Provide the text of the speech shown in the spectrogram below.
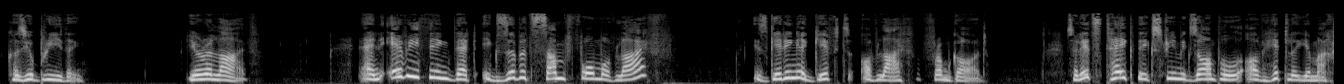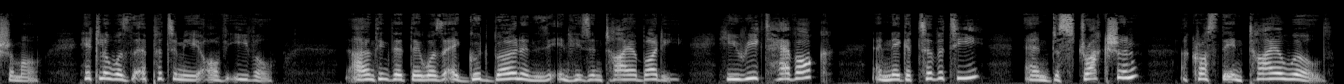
Because you're breathing. You're alive. And everything that exhibits some form of life is getting a gift of life from God. So let's take the extreme example of Hitler, Yamach Shemo. Hitler was the epitome of evil. I don't think that there was a good bone in, in his entire body. He wreaked havoc and negativity and destruction across the entire world.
